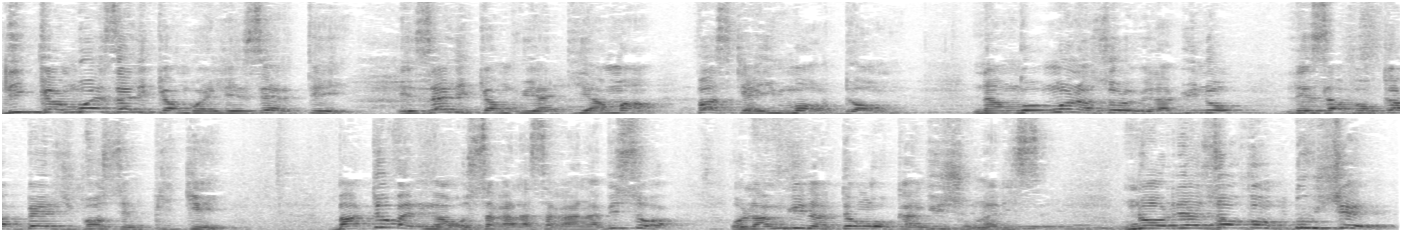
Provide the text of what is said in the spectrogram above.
likambo eza likambo ya lézer te. Eza likambo ya diamant parce qu'il y a eu mort d'homme. Na ngongo nazolobela bino les avocats belges vont s'impliquer. Bato balingaka kosakana-sakana na biso olamuki na ntongo okangi journaliste. Nos réseaux vont bouger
